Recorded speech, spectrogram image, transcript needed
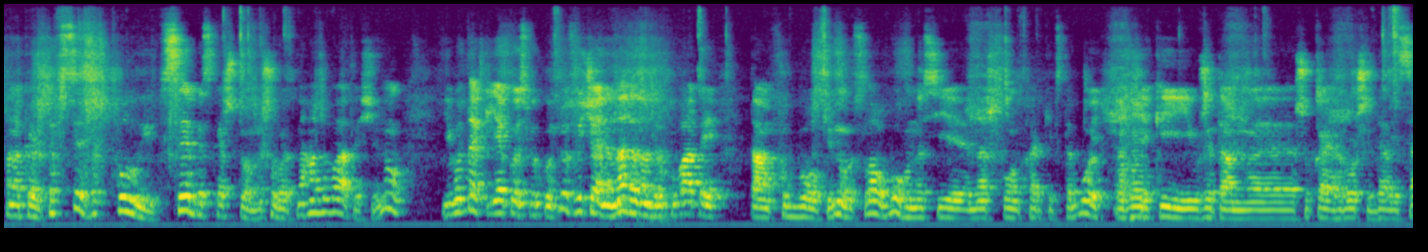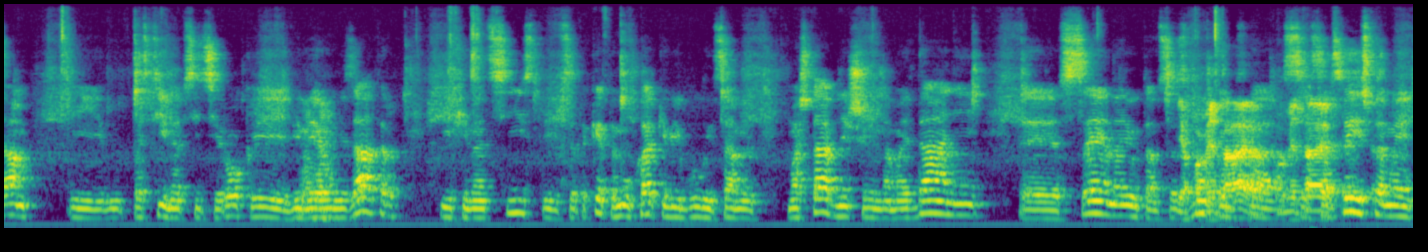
Вона каже, та все за коли, все безкоштовно, що вас нагодувати ще. Ну, і отак якось виходить. Ну, звичайно, треба надрукувати там футболки. Ну, слава Богу, у нас є наш фонд Харків з тобою, Мгм. який вже там е, шукає гроші далі сам. І постійно всі ці роки він і організатор, і фінансист, і все таке. Тому в Харкові були самі масштабніші на Майдані, сценою, там, з Я звуком, пам'ятаю, та, з- пам'ятаю з це. артистами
